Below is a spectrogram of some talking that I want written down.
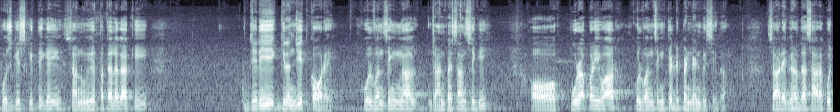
ਪੁੱਛਗਿੱਛ ਕੀਤੀ ਗਈ, ਸਾਨੂੰ ਇਹ ਪਤਾ ਲੱਗਾ ਕਿ ਜਿਹੜੀ ਕਿਰਨਜੀਤ ਕੌਰ ਹੈ, ਕੁਲਵੰਤ ਸਿੰਘ ਨਾਲ ਜਾਣ ਪਹਿਚਾਣ ਸੀਗੀ ਔਰ ਪੂਰਾ ਪਰਿਵਾਰ ਕੁਲਵੰਤ ਸਿੰਘ ਤੇ ਡਿਪੈਂਡੈਂਟ ਵੀ ਸੀਗਾ। ਸਾਰੇ ਘਰ ਦਾ ਸਾਰਾ ਕੁਝ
